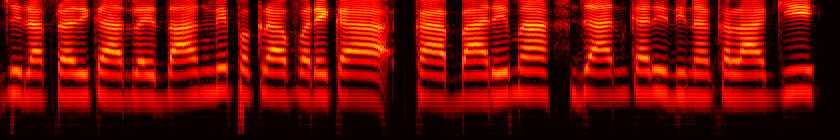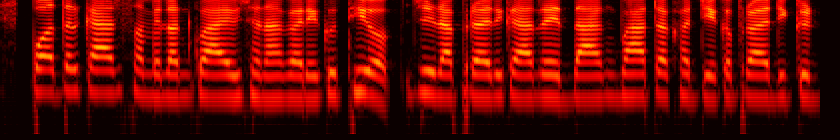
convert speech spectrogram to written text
जिल्ला प्रहरी कार्यालय दाङले पक्राउ परेका बारेमा जानकारी दिनका लागि पत्रकार सम्मेलनको आयोजना गरेको थियो। जिल्ला प्रहरी कार्यालय दाङबाट खटिएको प्रहरीको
